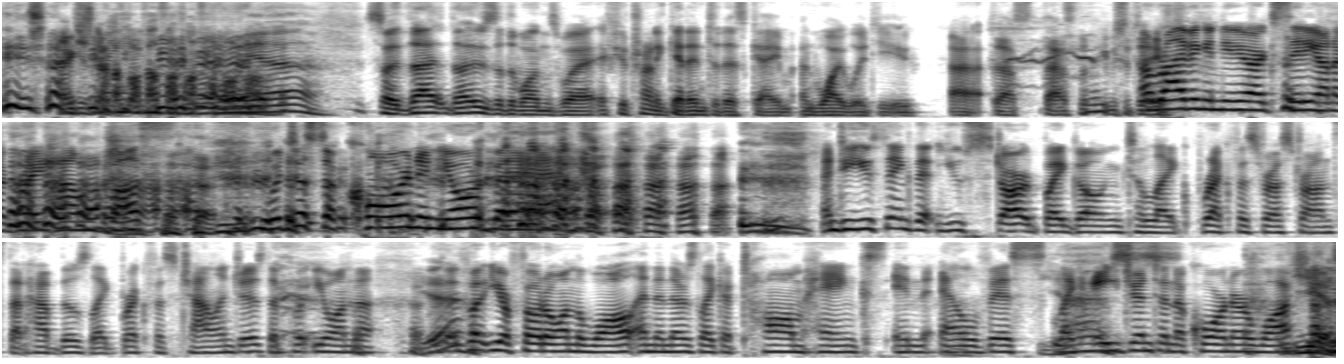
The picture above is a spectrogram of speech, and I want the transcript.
yeah. So that, those are the ones where if you're trying to get into this game, and why would you? Uh, that's that's the thing to do. Arriving in New York City on a Greyhound bus with just a corn in your bag. and do you think that you start by going to like breakfast restaurants that have those like breakfast challenges that put you on the Yeah. put your photo on the wall and then there's like a Tom Hanks in Elvis like agent in a corner watching Yes,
